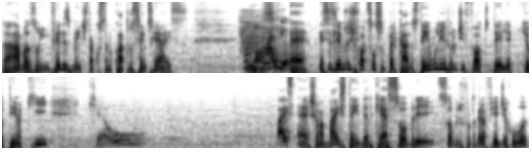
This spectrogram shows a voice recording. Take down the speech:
da Amazon e infelizmente tá custando 400 reais. Caralho! É, esses livros de foto são super caros. Tem um livro de foto dele que eu tenho aqui, que é o. É, chama Bystander, que é sobre, sobre fotografia de rua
